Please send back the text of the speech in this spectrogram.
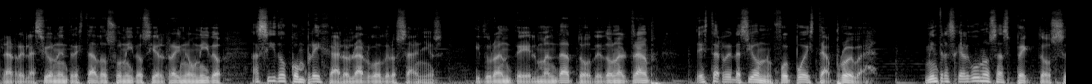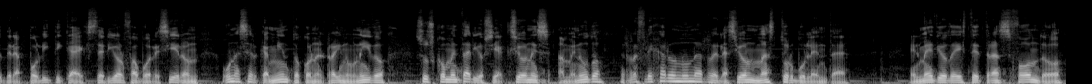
La relación entre Estados Unidos y el Reino Unido ha sido compleja a lo largo de los años, y durante el mandato de Donald Trump, esta relación fue puesta a prueba. Mientras que algunos aspectos de la política exterior favorecieron un acercamiento con el Reino Unido, sus comentarios y acciones a menudo reflejaron una relación más turbulenta. En medio de este trasfondo,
